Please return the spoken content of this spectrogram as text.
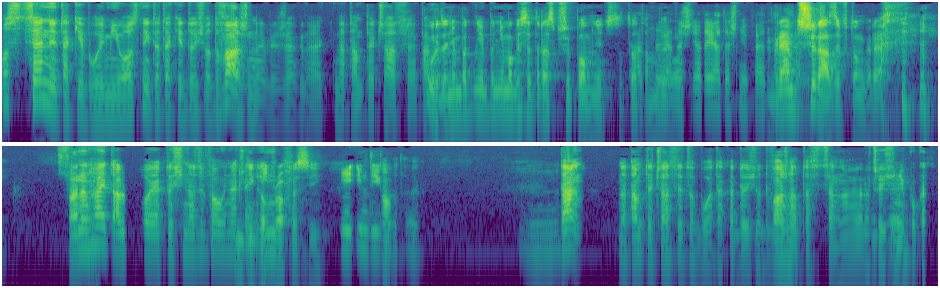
No sceny takie były miłosne i to takie dość odważne, wiesz, jak, jak na tamte czasy. Kurde, nie, nie, nie mogę sobie teraz przypomnieć, co to ja, tam było. Ja też, ja, ja też nie pamiętam. Grałem trzy razy w tą grę. Fahrenheit albo jak to się nazywało inaczej? Indigo Prophecy. I, Indigo, no. tak. Mm. Tak, na tamte czasy to była taka dość odważna ta scena. Raczej okay. się nie pokazuje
